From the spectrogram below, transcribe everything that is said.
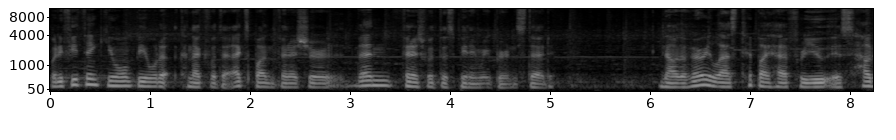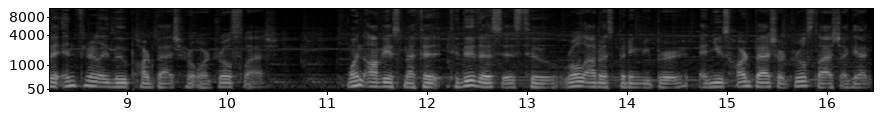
But if you think you won't be able to connect with the X button finisher, then finish with the Spinning Reaper instead. Now the very last tip I have for you is how to infinitely loop Hard Basher or Drill Slash. One obvious method to do this is to roll out a Spinning Reaper and use Hard Bash or Drill Slash again.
